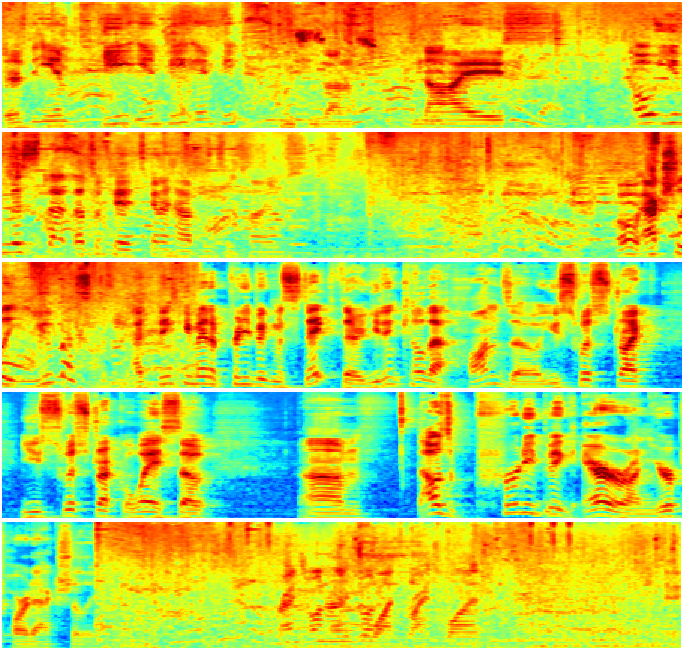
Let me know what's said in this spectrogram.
there's the EMP, EMP, EMP. Winston's on us. Nice. Oh, you missed that. That's okay. It's gonna happen sometimes. Oh, actually, you missed. I think you made a pretty big mistake there. You didn't kill that Hanzo. You swift strike. You swift struck away. So, um, that was a pretty big error on your part, actually. Rein's one, Rein's one. One. Rein's one. Okay.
